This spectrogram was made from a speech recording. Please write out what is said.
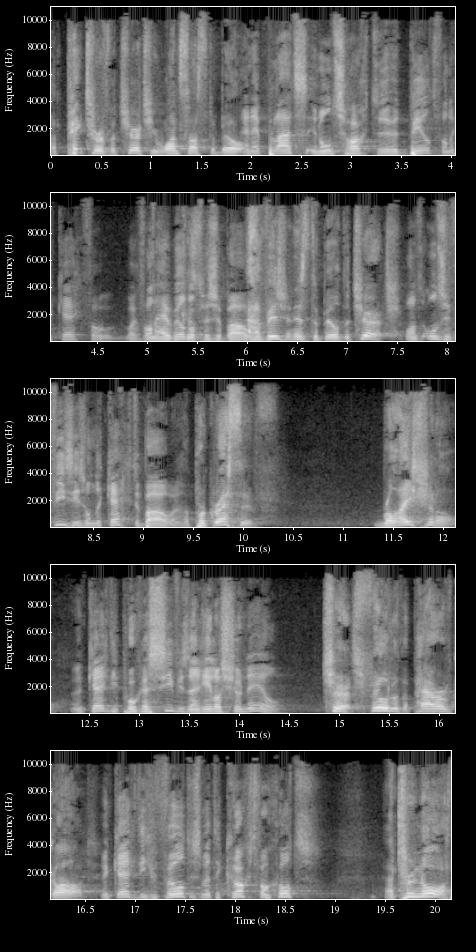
a picture of the church He wants us to build. En hij plaatst in ons hart eh, het beeld van de kerk waarvan hij wil dat we ze bouwen. Our vision is to build the church, Want onze visie is om de kerk te bouwen. a progressive, relational Een kerk die progressief is en relationeel. church filled with the power of God. Een kerk die gevuld is met de kracht van God. Our true north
